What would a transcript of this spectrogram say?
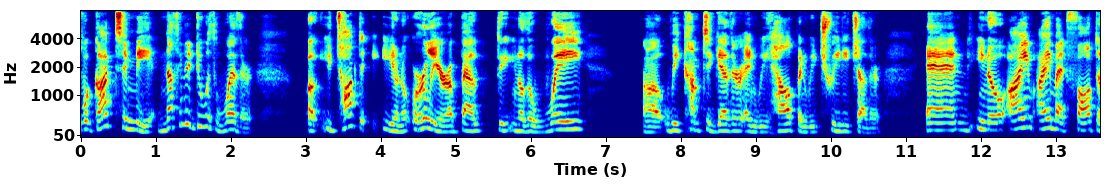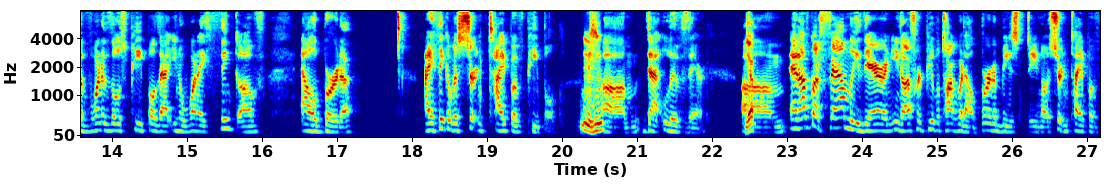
what got to me, nothing to do with weather. Uh, you talked, you know, earlier about the, you know, the way uh, we come together and we help and we treat each other and you know i'm i'm at fault of one of those people that you know when i think of alberta i think of a certain type of people mm-hmm. um, that live there yep. um, and i've got family there and you know i've heard people talk about alberta being you know a certain type of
